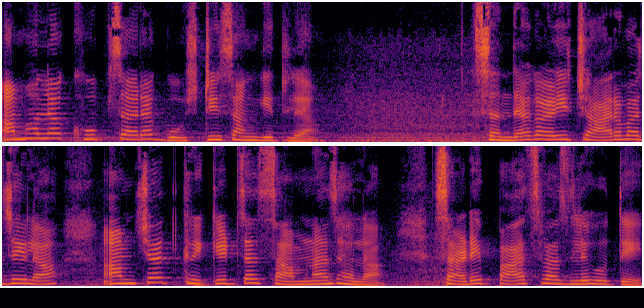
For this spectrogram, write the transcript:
आम्हाला खूप साऱ्या गोष्टी सांगितल्या. संध्याकाळी चार वाजेला आमच्यात क्रिकेटचा सामना झाला. साडेपाच वाजले होते.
